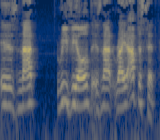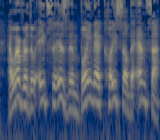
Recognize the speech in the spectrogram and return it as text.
is not revealed, is not right opposite. However, the Eitzah is boine koisa be'emsa.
